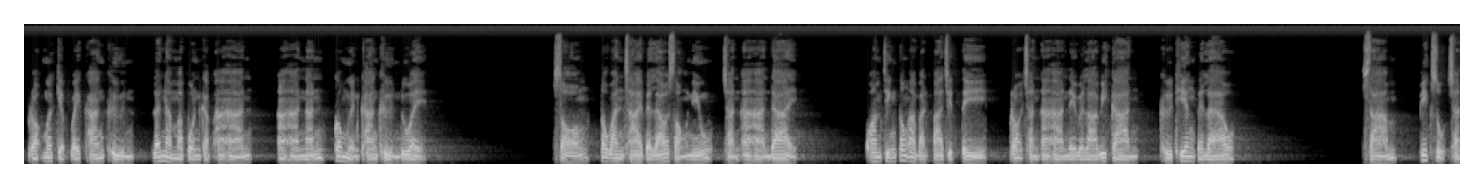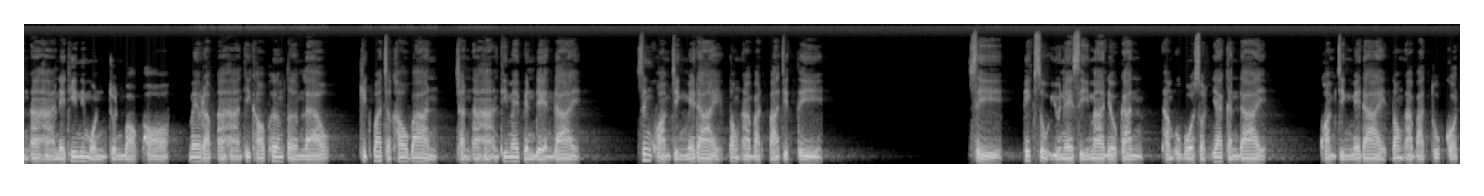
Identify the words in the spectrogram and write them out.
เพราะเมื่อเก็บไว้ค้างคืน และนำมาปนกับอาหาร อาหารนั้นก็เหมือนค้างคืนด้วย 2. ตะวันชายไปแล้วสองนิ้ว ฉันอาหารได้ ความจริงต้องอาบัติปาจิตตีเพราะฉันอาหารในเวลาวิกาล คือเที่ยงไปแล้ว 3. ภิกษุฉันอาหารในที่นิมนต์จนบอกพอ ไม่รับอาหารที่เขาเพิ่มเติมแล้ว คิดว่าจะเข้าบ้าน ฉันอาหารที่ไม่เป็นเดนได้ ซึ่งความจริงไม่ได้ต้องอาบัติปาจิตตี 4. ภิกษุอยู่ในสีมาเดียวกันทำอุโบสถแยกกันได้ ความจริงไม่ได้ต้องอาบัติทุกกฎ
